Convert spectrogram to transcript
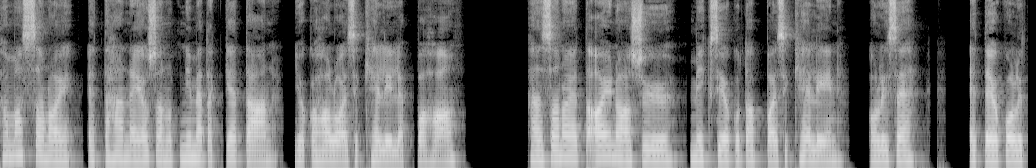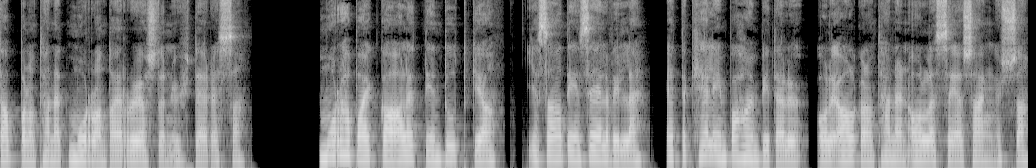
Thomas sanoi, että hän ei osannut nimetä ketään, joka haluaisi Kelille pahaa. Hän sanoi, että ainoa syy, miksi joku tappaisi Kelin, oli se, että joku oli tappanut hänet murron tai ryöstön yhteydessä. Murhapaikkaa alettiin tutkia ja saatiin selville, että Kelin pahoinpitely oli alkanut hänen ollessa jo sängyssä.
